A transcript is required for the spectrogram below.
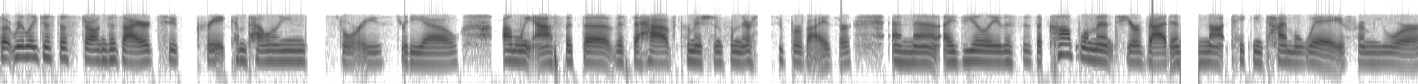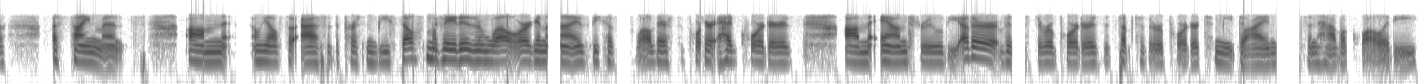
but really just a strong desire to create compelling stories through video. Um, we ask that the Vista have permission from their supervisor, and that ideally this is a complement to your VAD and not taking time away from your assignment. Um, and we also ask that the person be self-motivated and well organized because while they're supported here at headquarters um, and through the other Vista reporters, it's up to the reporter to meet deadlines and have a quality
